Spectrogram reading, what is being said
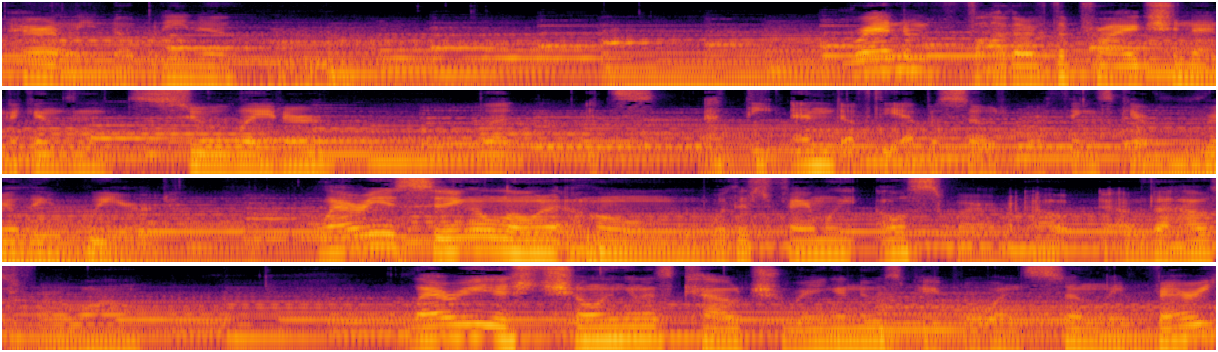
Apparently, nobody knew. Random Father of the Pride shenanigans ensue later, but it's at the end of the episode where things get really weird. Larry is sitting alone at home with his family elsewhere out of the house for a while. Larry is chilling on his couch reading a newspaper when suddenly very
